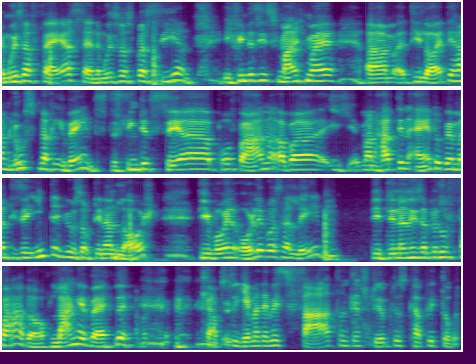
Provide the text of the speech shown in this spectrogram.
Da muss eine Feier sein, da muss was passieren. Ich finde, das ist manchmal, ähm, die Leute haben Lust nach Events. Das klingt jetzt sehr profan, aber ich, man hat den Eindruck, wenn man diese Interviews auf denen lauscht, die wollen alle was erleben. Die, denen ist ein bisschen Fahrt auch, Langeweile. Aber glaubst du, jemandem ist Fahrt und der stürmt das Kapitol?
